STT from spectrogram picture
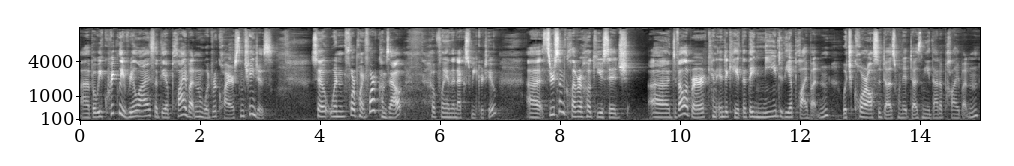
Uh, but we quickly realized that the apply button would require some changes. So when 4.4 comes out, hopefully in the next week or two. Uh, through some clever hook usage, a developer can indicate that they need the apply button, which core also does when it does need that apply button,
